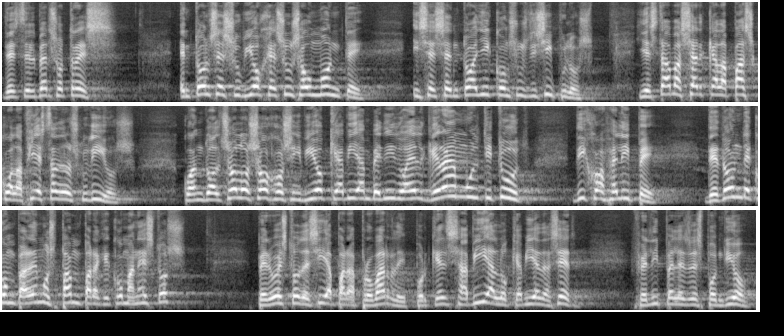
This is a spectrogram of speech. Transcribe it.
desde el verso 3, entonces subió Jesús a un monte y se sentó allí con sus discípulos. Y estaba cerca la Pascua, la fiesta de los judíos. Cuando alzó los ojos y vio que habían venido a él gran multitud, dijo a Felipe, ¿de dónde compraremos pan para que coman estos? Pero esto decía para probarle, porque él sabía lo que había de hacer. Felipe les respondió,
